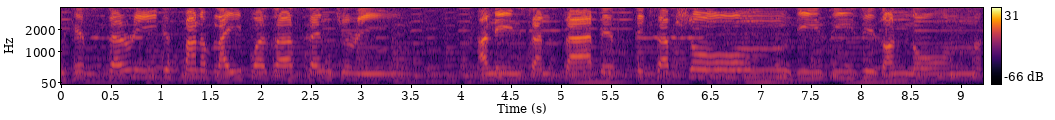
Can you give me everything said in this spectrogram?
In history the span of life was a century. And ancient statistics have shown diseases unknown.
